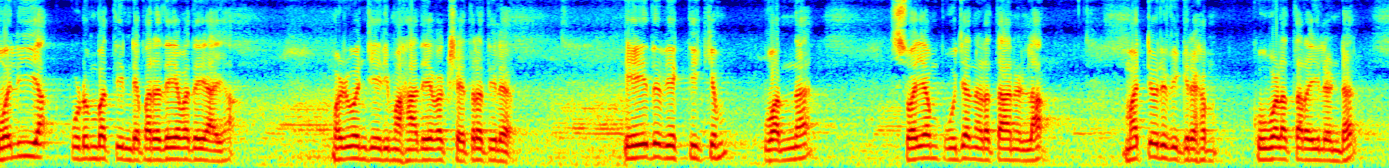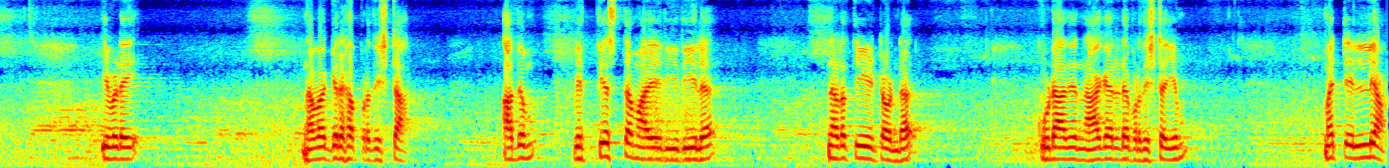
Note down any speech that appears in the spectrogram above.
വലിയ കുടുംബത്തിന്റെ പരദേവതയായ മഴുവഞ്ചേരി മഹാദേവ ക്ഷേത്രത്തിൽ ഏത് വ്യക്തിക്കും വന്ന് സ്വയം പൂജ നടത്താനുള്ള മറ്റൊരു വിഗ്രഹം കൂവളത്തറയിലുണ്ട്. ഇവിടെ നവഗ്രഹ പ്രതിഷ്ഠ അതും വ്യത്യസ്തമായ രീതിയിൽ നടത്തിയിട്ടുണ്ട്. കൂടാതെ നാഗരുടെ പ്രതിഷ്ഠയും മറ്റെല്ലാം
